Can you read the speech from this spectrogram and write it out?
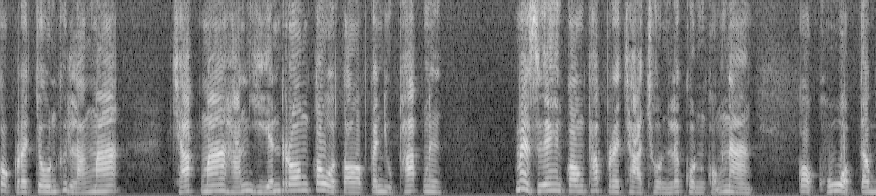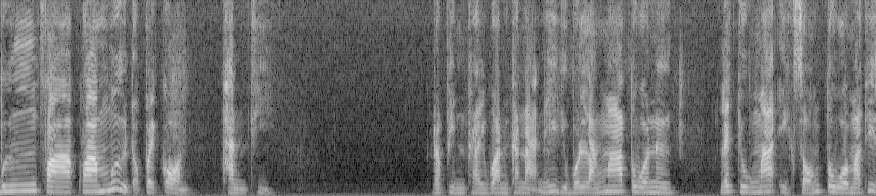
ก็กระโจนขึ้นหลังมา้า ชักมาหันเหียนร้องโต้ตอบกันอยู่พักหนึ่งแม่เสือแห่งกองทัพประชาชนและคนของนาง ก็ควบตะบึงฝ่าความมืดออกไปก่อน ทันที ระพินไพรวันขณะนี้อยู่บนหลังม้าตัวหนึ่ง และจูงม้าอีกสองตัวมาที่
